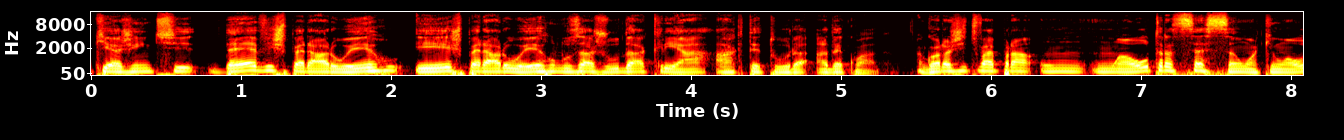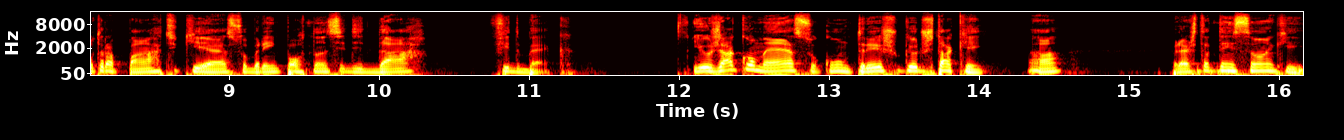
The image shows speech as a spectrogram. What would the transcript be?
que a gente deve esperar o erro e esperar o erro nos ajuda a criar a arquitetura adequada. Agora a gente vai para um, uma outra sessão aqui, uma outra parte que é sobre a importância de dar feedback. E eu já começo com um trecho que eu destaquei, tá? Presta atenção aqui.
